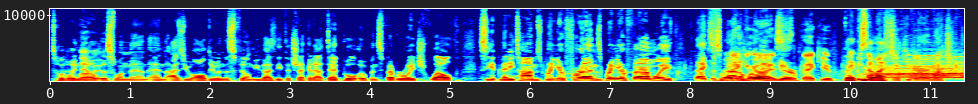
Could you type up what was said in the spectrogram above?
totally nailed it. this one, man. And as you all do in this film, you guys need to check it out. Deadpool opens February 12th. See it many times. Bring your friends. Bring your family. Thank this Thank panel you for being guys. here. Thank you. Thank you so much. Thank you very much.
